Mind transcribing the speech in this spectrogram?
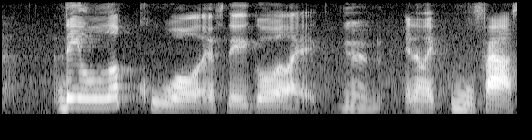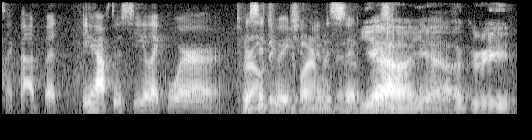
they look cool if they go like Yeah. in a like ooh, fast like that but you have to see like where the situation in the environment, city Yeah, yeah, agreed.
